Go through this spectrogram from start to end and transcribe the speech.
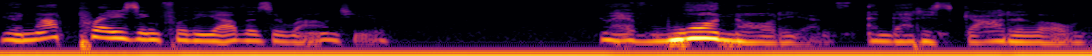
You're not praising for the others around you. You have one audience, and that is God alone.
